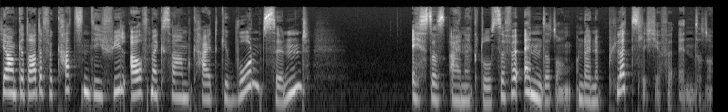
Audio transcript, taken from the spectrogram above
Ja, und gerade für Katzen, die viel Aufmerksamkeit gewohnt sind, ist das eine große Veränderung und eine plötzliche Veränderung.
